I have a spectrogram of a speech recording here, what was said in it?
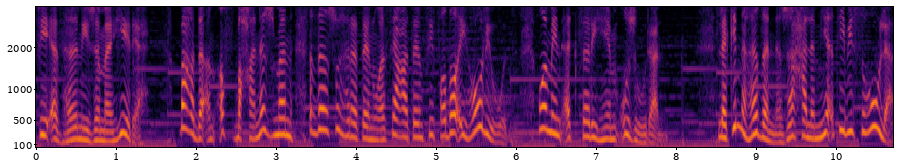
في أذهان جماهيره بعد أن أصبح نجماً ذا شهرة واسعة في فضاء هوليوود ومن أكثرهم أجوراً. لكن هذا النجاح لم يأتي بسهولة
